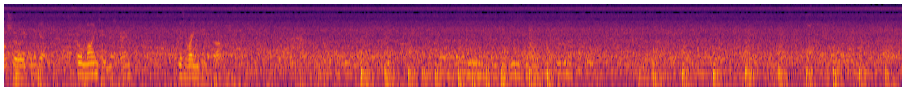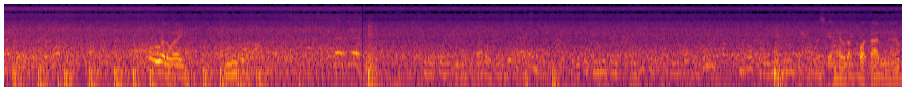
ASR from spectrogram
Not sure we're going to get a full 90 in this game. This rain keeps up. Oh, well away. It's getting held up quite badly now.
